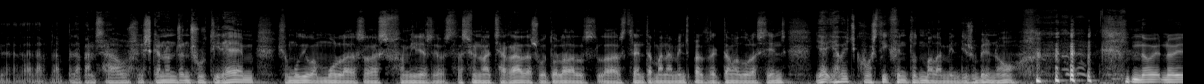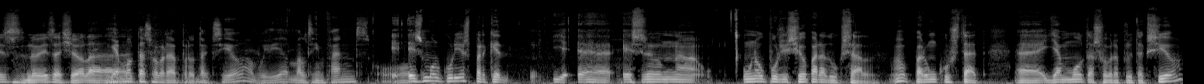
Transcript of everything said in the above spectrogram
de, de, de, de pensar, oh, és que no ens en sortirem, això m'ho diuen molt les, les famílies, estàs fent una xerrada, sobretot la dels, la dels 30 manaments per tractar amb adolescents, ja, ja veig que ho estic fent tot malament. Dius, hombre, no. no, no, és, no és això la... Hi ha molta sobreprotecció avui dia amb els infants? O... E, és molt curiós perquè eh, és una, una oposició paradoxal. No? Per un costat, eh, hi ha molta sobreprotecció,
